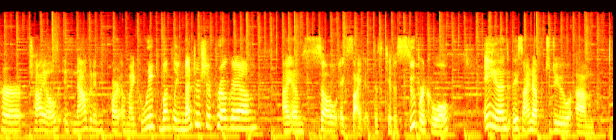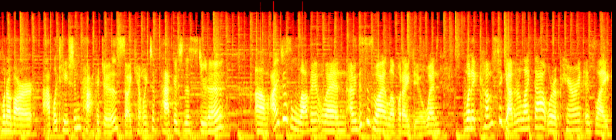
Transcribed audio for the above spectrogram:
Her child is now going to be part of my group monthly mentorship program. I am so excited. This kid is super cool. And they signed up to do um, one of our application packages. So I can't wait to package this student. Um, I just love it when, I mean, this is why I love what I do. When, when it comes together like that, where a parent is like,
